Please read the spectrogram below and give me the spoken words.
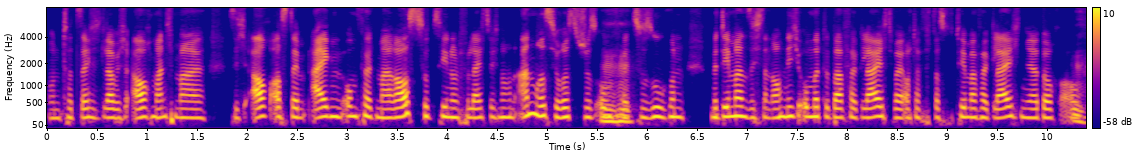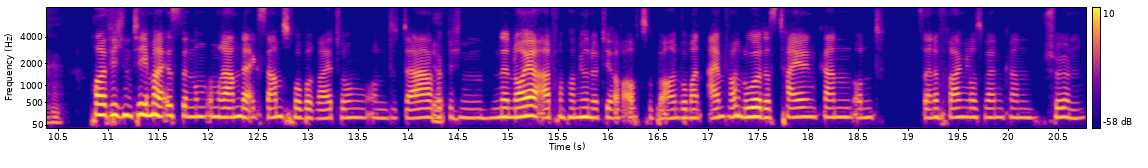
Und tatsächlich glaube ich auch manchmal, sich auch aus dem eigenen Umfeld mal rauszuziehen und vielleicht sich noch ein anderes juristisches Umfeld mhm. zu suchen, mit dem man sich dann auch nicht unmittelbar vergleicht, weil auch das Thema Vergleichen ja doch auch mhm häufig ein Thema ist in, im Rahmen der Examsvorbereitung und da ja. wirklich ein, eine neue Art von Community auch aufzubauen, wo man einfach nur das teilen kann und seine Fragen loswerden kann. Schön.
